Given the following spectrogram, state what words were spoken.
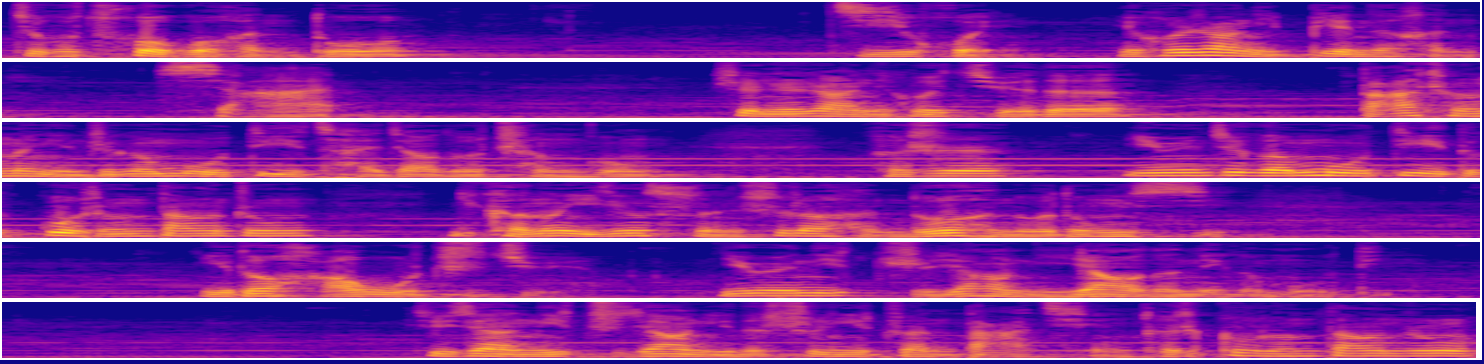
就会错过很多机会，也会让你变得很狭隘，甚至让你会觉得达成了你这个目的才叫做成功。可是因为这个目的的过程当中，你可能已经损失了很多很多东西，你都毫无知觉。因为你只要你要的那个目的，就像你只要你的生意赚大钱，可是过程当中，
